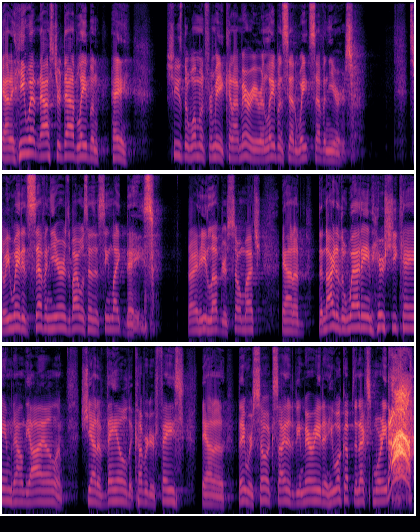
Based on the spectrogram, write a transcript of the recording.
And he went and asked her dad, Laban, hey, She's the woman for me. Can I marry her? And Laban said, Wait seven years. So he waited seven years. The Bible says it seemed like days, right? He loved her so much. And the night of the wedding, here she came down the aisle, and she had a veil that covered her face. And uh, they were so excited to be married. And he woke up the next morning, ah!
